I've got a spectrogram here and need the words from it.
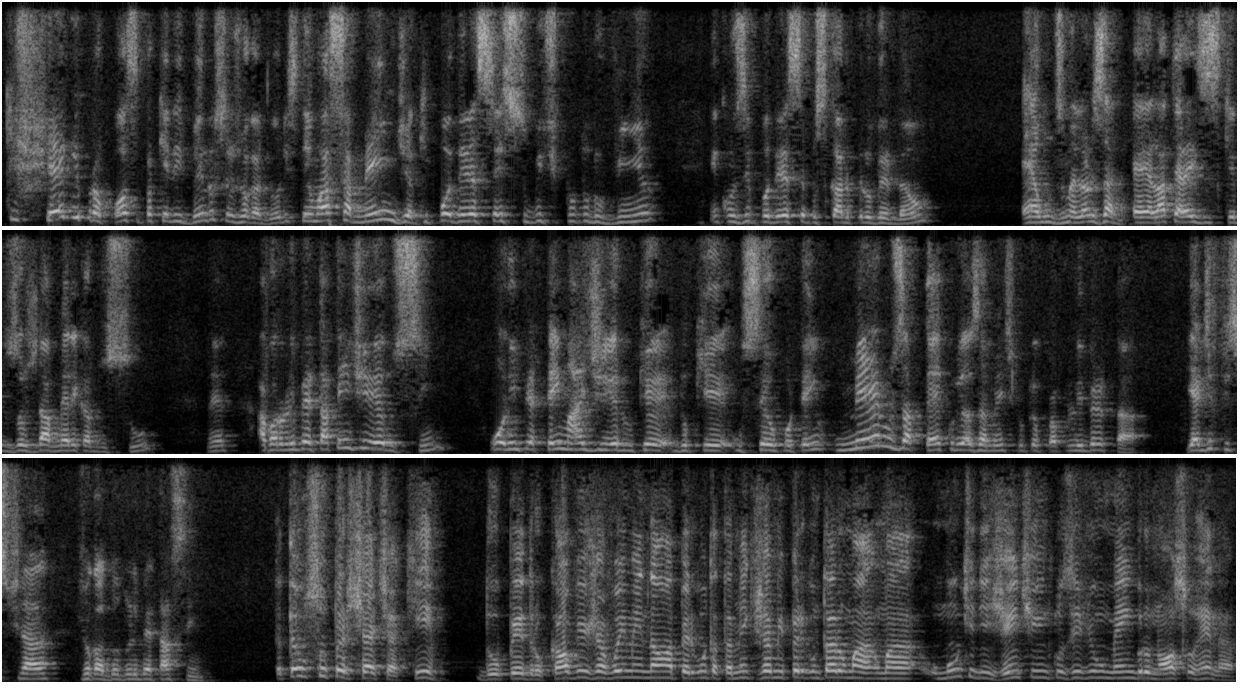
que chegue proposta para que ele venda os seus jogadores. Tem o Assamendia, que poderia ser substituto do Vinha, inclusive poderia ser buscado pelo Verdão. É um dos melhores é, laterais esquerdos hoje da América do Sul. Né? Agora, o Libertar tem dinheiro, sim. o Olímpia tem mais dinheiro do que, do que o Cerro tem, menos até, curiosamente, do que o próprio Libertar. E é difícil tirar jogador do Libertar sim. Eu tenho um superchat aqui do Pedro Calvo e já vou emendar uma pergunta também, que já me perguntaram uma, uma, um monte de gente, inclusive um membro nosso, Renan.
